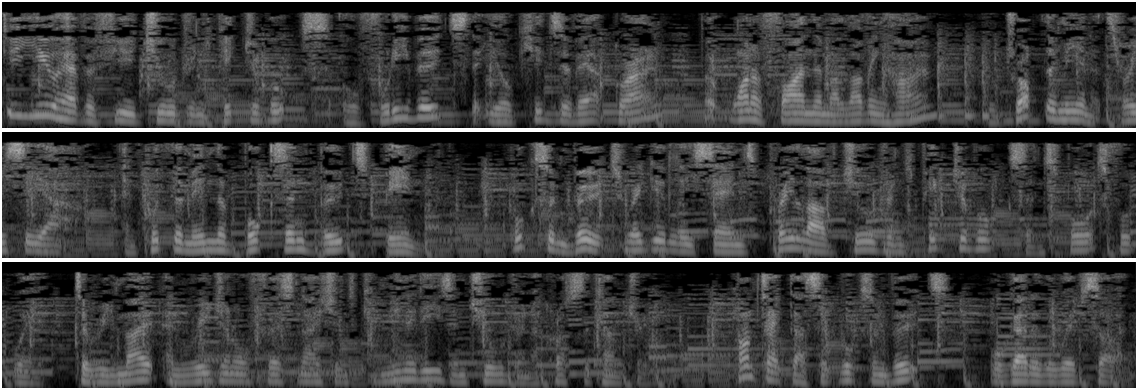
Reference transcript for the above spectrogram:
Do you have a few children's picture books or footy boots that your kids have outgrown but want to find them a loving home? Well, drop them in at 3CR and put them in the books and boots bin. Books and Boots regularly sends pre-loved children's picture books and sports footwear to remote and regional First Nations communities and children across the country. Contact us at Books and Boots or go to the website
